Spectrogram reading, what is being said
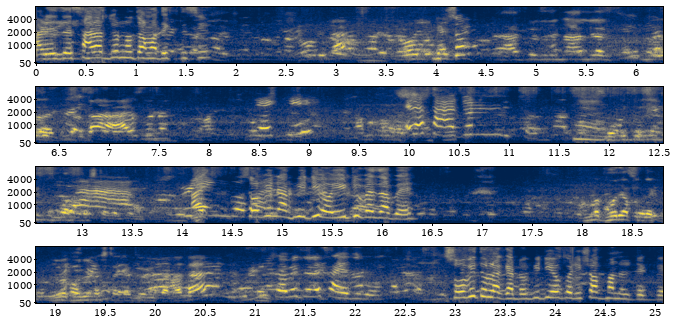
আর এই যে সারার জন্য জামা দেখতেছি। দেখছ ছবি না ভিডিও ইউটিউবে যাবে। ছবি তোলা কেন? ভিডিও করি সব মানুষ দেখবে।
